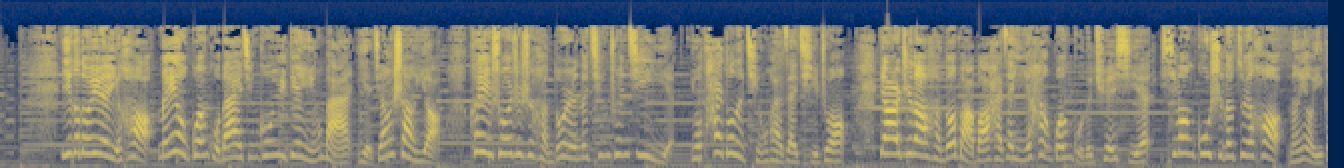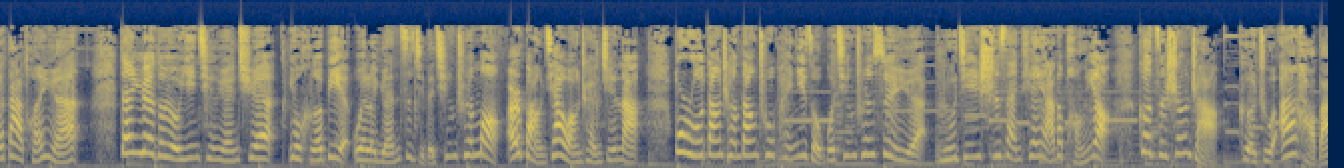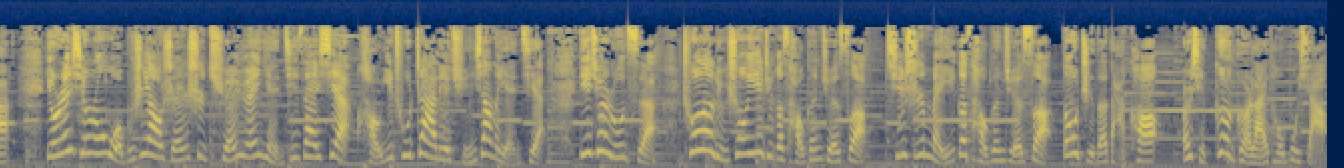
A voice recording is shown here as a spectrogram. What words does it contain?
一个多月以后，没有关谷的《爱情公寓》电影版也将上映。可以说，这是很多人的青春记忆，有太多的情怀在其中。第二，知道很多宝宝还在遗憾关谷的缺席，希望故事的最后能有一个大团圆。但月都有阴晴圆缺，又何必为了圆自己的青春梦而绑架王传君呢？不如当成当初陪你走过青春岁月，如今失散天涯的朋友，各自生长，各祝安好吧。有人形容我不是药神，是全员演技在线。好一出炸裂群像的演技，的确如此。除了吕受益这个草根角色，其实每一个草根角色都值得打 call，而且个个来头不小。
